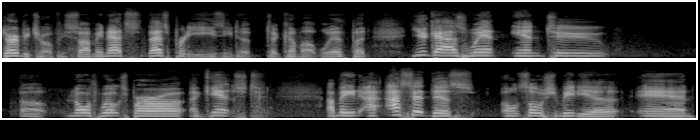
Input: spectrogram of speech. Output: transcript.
derby trophies. So I mean, that's that's pretty easy to to come up with. But you guys went into uh, North Wilkesboro against. I mean, I, I said this on social media, and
